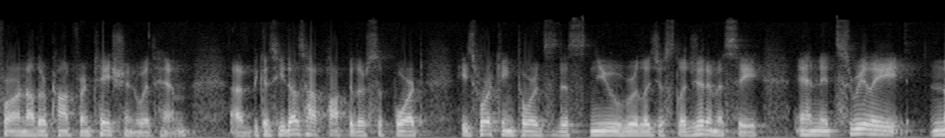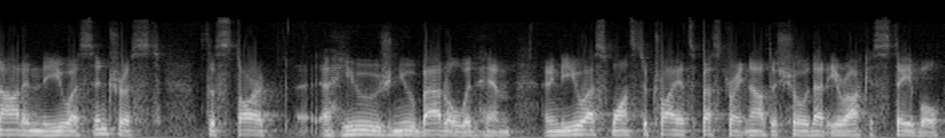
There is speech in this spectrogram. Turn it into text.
for another confrontation with him uh, because he does have popular support. He's working towards this new religious legitimacy, and it's really not in the U.S. interest to start a huge new battle with him. I mean, the U.S. wants to try its best right now to show that Iraq is stable.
